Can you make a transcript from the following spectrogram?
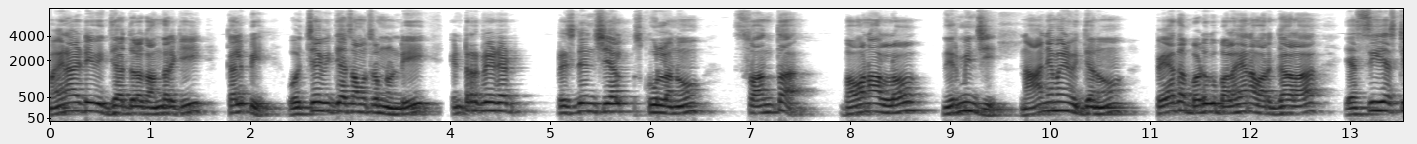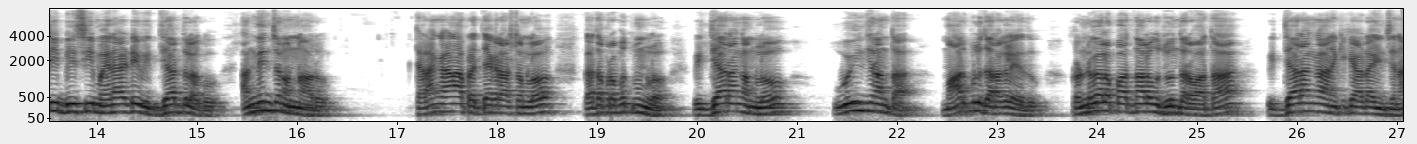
మైనారిటీ విద్యార్థులకు అందరికీ కలిపి వచ్చే విద్యా సంవత్సరం నుండి ఇంటర్గ్రేటెడ్ రెసిడెన్షియల్ స్కూళ్ళను స్వంత భవనాల్లో నిర్మించి నాణ్యమైన విద్యను పేద బడుగు బలహీన వర్గాల ఎస్సీ ఎస్టీ బీసీ మైనారిటీ విద్యార్థులకు అందించనున్నారు. తెలంగాణ ప్రత్యేక రాష్ట్రంలో గత ప్రభుత్వంలో విద్యారంగంలో ఊహించినంత మార్పులు జరగలేదు. రెండు వేల పద్నాలుగు జూన్ తర్వాత విద్యారంగానికి కేటాయించిన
